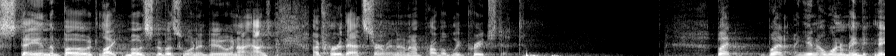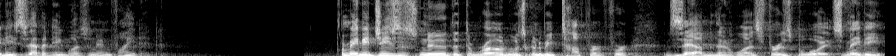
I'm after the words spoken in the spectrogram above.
stay in the boat like most of us want to do. And I, have I've heard that sermon, and I've probably preached it. But, but you know, wonder maybe, maybe Zebedee wasn't invited. Or maybe Jesus knew that the road was going to be tougher for Zeb than it was for his boys. Maybe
